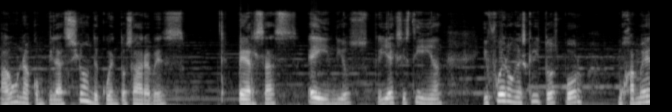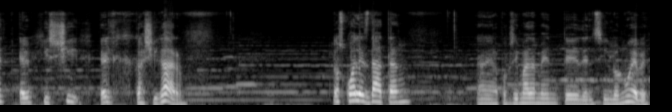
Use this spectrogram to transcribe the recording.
a una compilación de cuentos árabes, persas e indios que ya existían y fueron escritos por Muhammad el-Hashigar, los cuales datan eh, aproximadamente del siglo IX.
